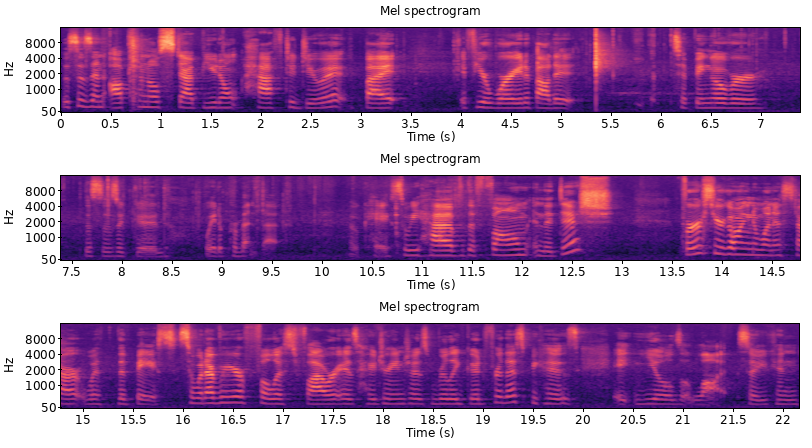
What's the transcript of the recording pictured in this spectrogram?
This is an optional step. You don't have to do it, but if you're worried about it tipping over, this is a good way to prevent that. Okay, so we have the foam in the dish. First, you're going to want to start with the base. So whatever your fullest flower is, hydrangea is really good for this because it yields a lot. So you can,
